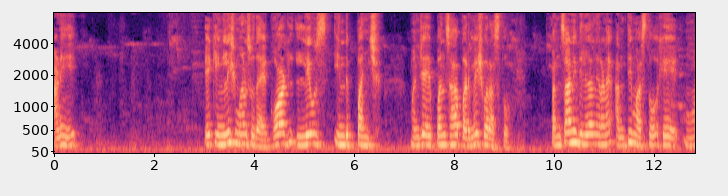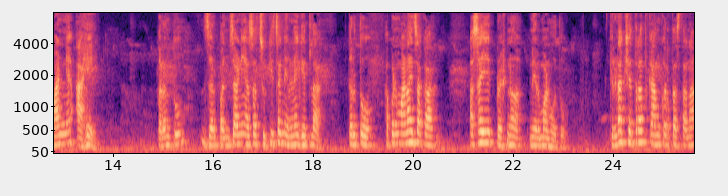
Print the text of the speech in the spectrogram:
आणि एक इंग्लिश म्हणसुद्धा आहे गॉड लिव्ज इन द पंच म्हणजे पंच हा परमेश्वर असतो. पंचाने दिलेला निर्णय अंतिम असतो हे मान्य आहे. परंतु जर पंचाने असा चुकीचा निर्णय घेतला तर तो आपण मानायचा का? असाही एक प्रश्न निर्माण होतो. क्रीडा क्षेत्रात काम करत असताना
